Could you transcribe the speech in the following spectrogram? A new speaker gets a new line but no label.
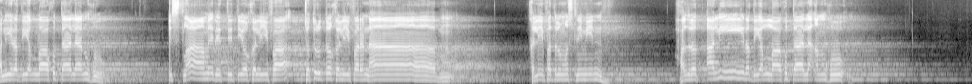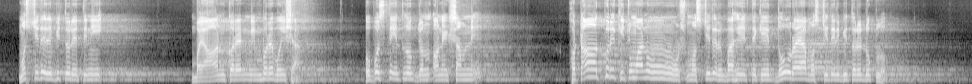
আলী রাদি আল্লাহ তালানহু ইসলামের তৃতীয় খলিফা, চতুর্থ খলিফার নাম খলিফাতুল মুসলিমিন হজরত আলী রদি আল্লাহ আনহু। মসজিদের ভিতরে তিনি বয়ান করেন, মিম্বরে বৈশা উপস্থিত লোকজন অনেক সামনে হঠাৎ করে কিছু মানুষ মসজিদের বাহির থেকে দৌড়ায়া মসজিদের ভিতরে ঢুকলো।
